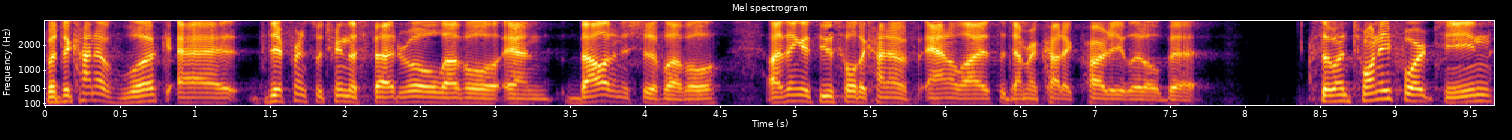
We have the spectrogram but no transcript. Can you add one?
but to kind of look at the difference between the federal level and ballot initiative level, I think it's useful to kind of analyze the Democratic Party a little bit. So in 2014,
